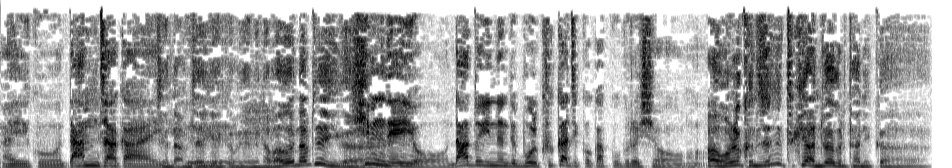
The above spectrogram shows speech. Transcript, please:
아이고 남자가 지금 남자 얘기가 왜 나와 남자 얘기가. 힘내요. 나도 있는데 뭘 그까짓 것 갖고 그러셔. 아 오늘 컨디션이 특히 안 좋아 그렇다니까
